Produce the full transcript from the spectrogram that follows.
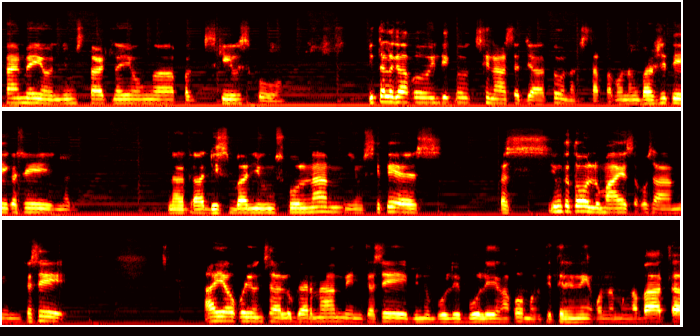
time na yun, yung start na yung uh, pag-skills ko, Di talaga ako, hindi ko sinasadya to. Nag-stop ako ng varsity kasi nag, nag-disband yung school namin, yung CTS. Tapos yung totoo, lumayas ako sa amin. Kasi ayaw ko yun sa lugar namin kasi binubuli-bully ako, magtitraining ako ng mga bata.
